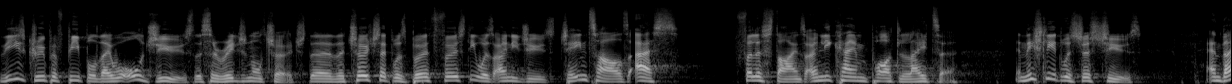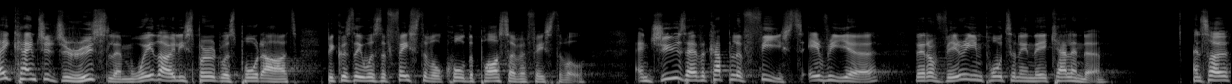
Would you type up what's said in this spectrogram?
these group of people, they were all Jews, this original church. The, the church that was birthed firstly was only Jews. Gentiles, us, Philistines, only came part later. Initially, it was just Jews. And they came to Jerusalem where the Holy Spirit was poured out because there was a festival called the Passover Festival. And Jews have a couple of feasts every year that are very important in their calendar. And so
